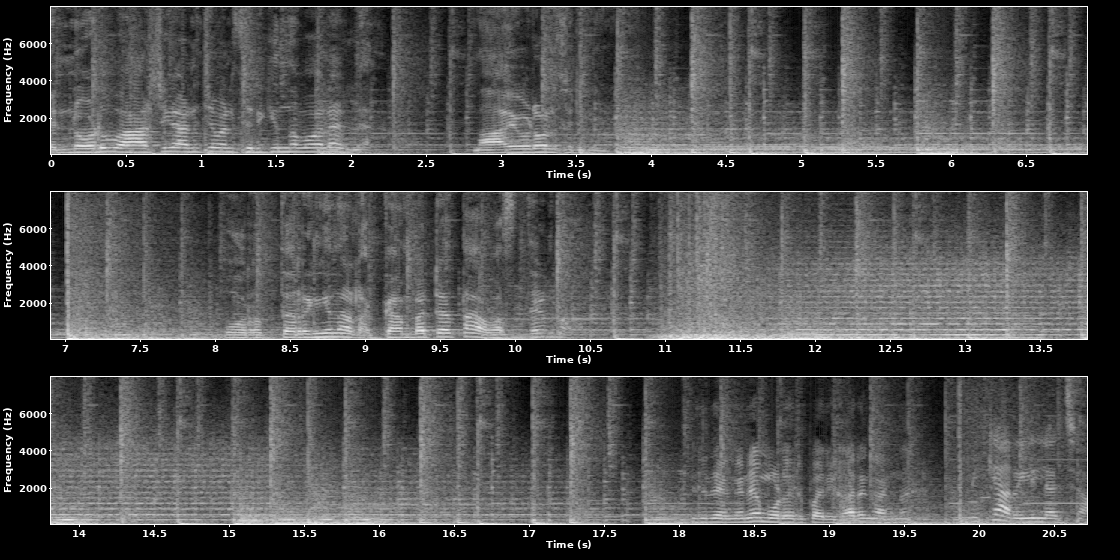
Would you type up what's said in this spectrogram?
എന്നോട് വാശി കാണിച്ച് മത്സരിക്കുന്ന പോലെ അല്ല മായോട് മത്സരിക്കുന്നു പുറത്തിറങ്ങി നടക്കാൻ പറ്റാത്ത അവസ്ഥയുണ്ടോ ഇതിനെങ്ങനെയാ മോളെ ഒരു പരിഹാരം കാണുന്നത് എനിക്കറിയില്ല അച്ഛാ.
